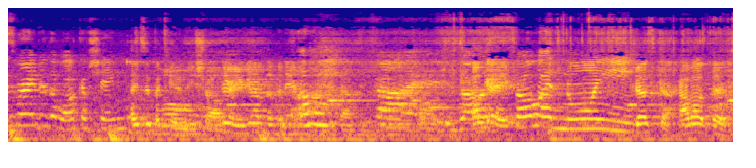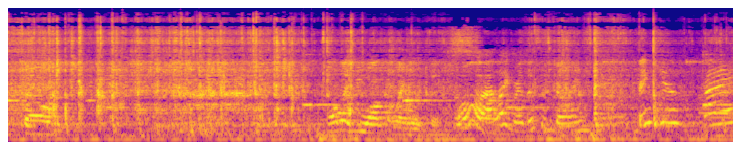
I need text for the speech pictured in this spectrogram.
this where I do the walk of shame? It's at the candy shop. Here, you can have the banana. Oh, guys, that Okay. was so annoying. Jessica, how about this? So, I'll let you walk away with this. Oh, I like where this is going. Thank you. Bye.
